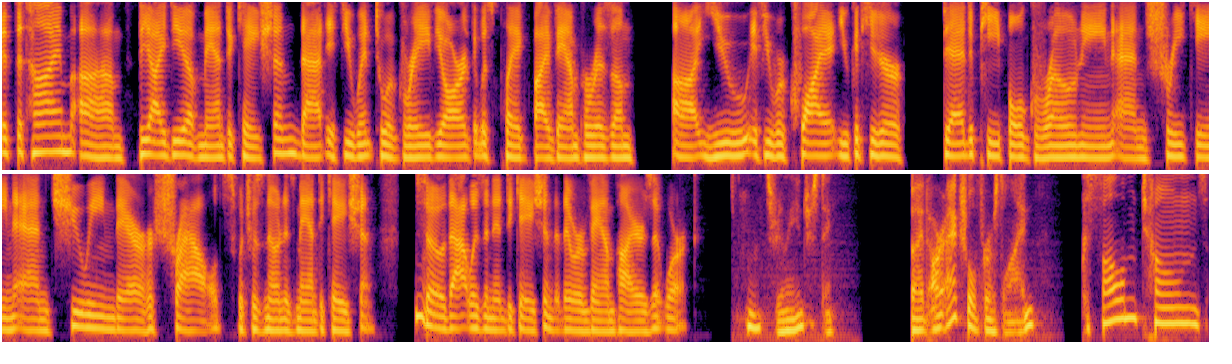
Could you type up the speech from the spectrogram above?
at the time. Um, the idea of manducation that if you went to a graveyard that was plagued by vampirism, uh, you, if you were quiet, you could hear dead people groaning and shrieking and chewing their shrouds, which was known as manducation. Hmm. So that was an indication that there were vampires at work. That's really interesting. But our actual first line the solemn tones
